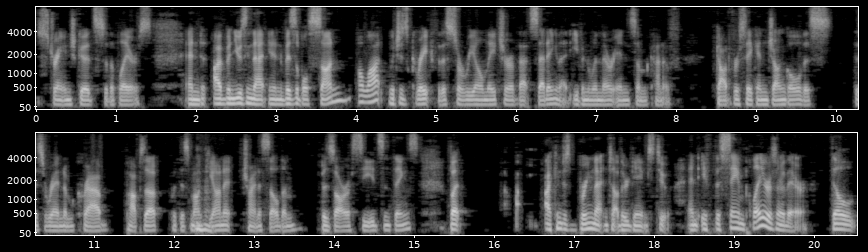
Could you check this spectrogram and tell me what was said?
strange goods to the players. And I've been using that in Invisible Sun a lot, which is great for the surreal nature of that setting. That even when they're in some kind of godforsaken jungle, this this random crab pops up with this monkey mm-hmm. on it, trying to sell them bizarre seeds and things. But I, I can just bring that into other games too. And if the same players are there, they'll,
